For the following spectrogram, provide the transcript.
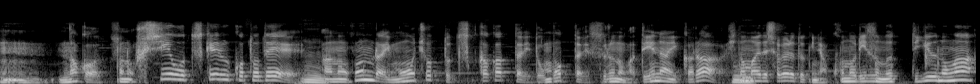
うん、なんかその節をつけることで、うんあの本来もうちょっと突っかかったりと思ったりするのが出ないから人前で喋る時にはこのリズムっていうのが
